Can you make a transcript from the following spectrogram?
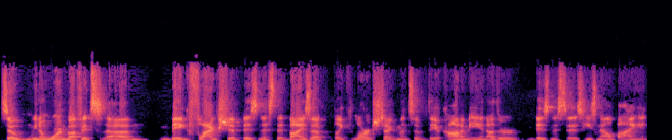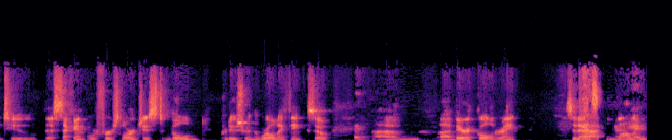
So you know Warren Buffett's um, big flagship business that buys up like large segments of the economy and other businesses. He's now buying into the second or first largest gold producer in the world, I think. So um, uh, Barrick Gold, right? So that's yeah, symbolic. And,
